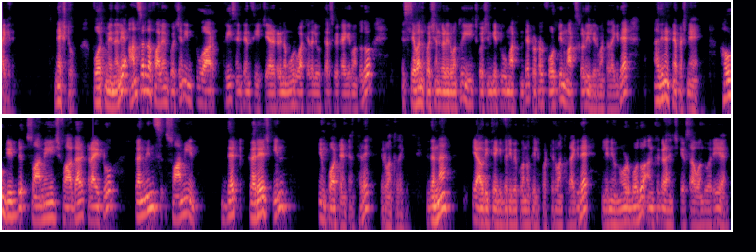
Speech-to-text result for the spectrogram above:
ಆಗಿದೆ. ನೆಕ್ಸ್ಟ್ ಫೋರ್ತ್ ಮೇನಲ್ಲಿ answer the following question in two or three sentence each ಎರಡರಿಂದ ಮೂರು ವಾಕ್ಯದಲ್ಲಿ ಉತ್ತರಿಸಬೇಕಾಗಿರುವಂಥದ್ದು ಸೆವೆನ್ ಕ್ವಶನ್ಗಳಿರುವಂಥದ್ದು ಈಚ್ ಕ್ವಶನ್ಗೆ ಟೂ ಮಾರ್ಕ್ಸ್ ಅಂತೆ ಟೋಟಲ್ ಫೋರ್ಟೀನ್ ಮಾರ್ಕ್ಸ್ಗಳು ಇಲ್ಲಿರುವಂಥದ್ದಾಗಿದೆ ಹದಿನೆಂಟನೇ ಪ್ರಶ್ನೆ how did Swami's father try to convince Swami that courage in important ಅಂತ ಹೇಳಿ ಇರುವಂಥದ್ದಾಗಿದೆ ಇದನ್ನ ಯಾವ ರೀತಿಯಾಗಿ ಬರಿಬೇಕು ಅನ್ನೋದು ಇಲ್ಲಿ ಕೊಟ್ಟಿರುವಂಥದ್ದಾಗಿದೆ ಇಲ್ಲಿ ನೀವು ನೋಡ್ಬೋದು ಅಂಕಗಳ ಹಂಚಿಕೆ ಸಹ ಒಂದೂವರೆ ಅಂಕ,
